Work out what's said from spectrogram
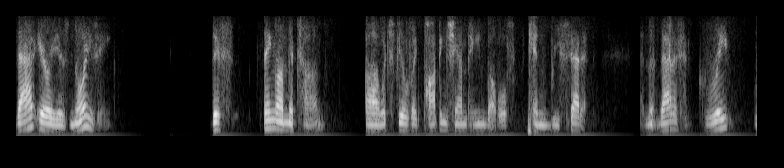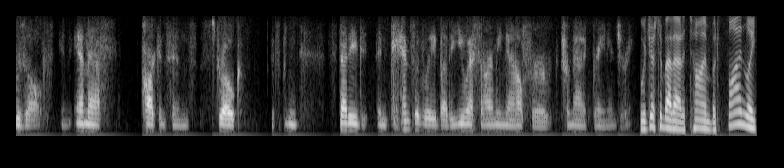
that area is noisy, this thing on the tongue uh, which feels like popping champagne bubbles, can reset it. And th- that has had great results in MS, Parkinson's, stroke. It's been studied intensively by the U.S. Army now for traumatic brain injury. We're just about out of time, but finally,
